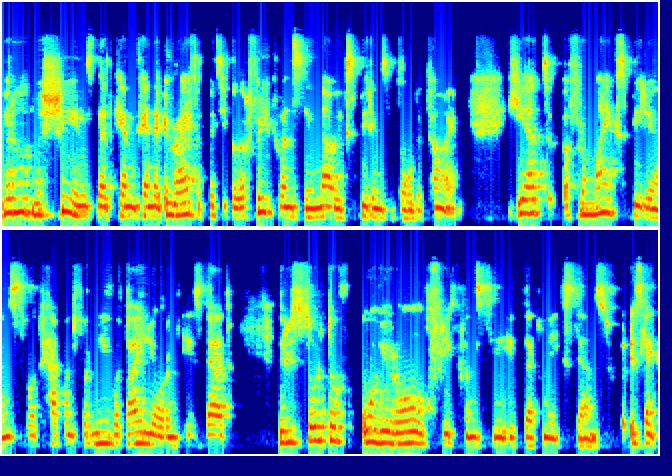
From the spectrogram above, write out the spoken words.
we're not machines that can kind of arrive at a particular frequency and now experience it all the time. Yet, uh, from my experience, what happened for me, what I learned is that there is sort of overall frequency, if that makes sense. It's like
